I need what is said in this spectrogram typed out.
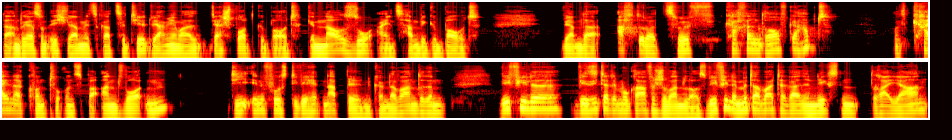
der Andreas und ich, wir haben jetzt gerade zitiert, wir haben ja mal Dashboard gebaut. Genau so eins haben wir gebaut. Wir haben da acht oder zwölf Kacheln drauf gehabt und keiner konnte uns beantworten, die Infos, die wir hätten abbilden können. Da waren drin, wie viele, wie sieht der demografische Wandel aus? Wie viele Mitarbeiter werden in den nächsten drei Jahren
